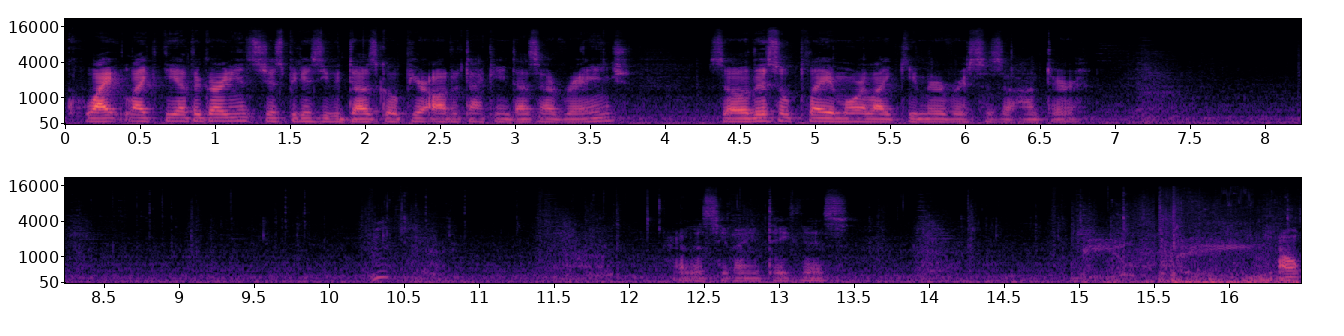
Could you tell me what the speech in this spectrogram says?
quite like the other Guardians, just because he does go pure auto attack and does have range. So this will play more like Ymir versus a Hunter. Alright, let's see if I can take this. Oh.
